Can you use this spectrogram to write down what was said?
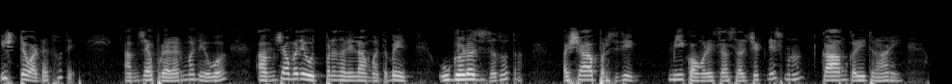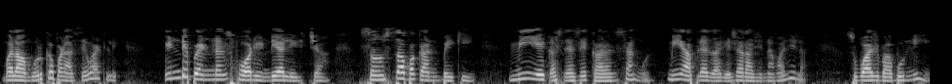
इष्ट वाटत होते. आमच्या पुढाऱ्यांमध्ये व आमच्यामध्ये उत्पन्न झालेला मतभेद उघड दिसत होता. अशा परिस्थितीत मी काँग्रेसचा सरचिटणीस म्हणून काम करीत राहणे मला मूर्खपणाचे वाटले. इंडिपेंडन्स फॉर इंडिया लीगच्या संस्थापकांपैकी मी एक असल्याचे कारण सांगून मी आपल्या जागेचा राजीनामा दिला. सुभाषबाबूंनीही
